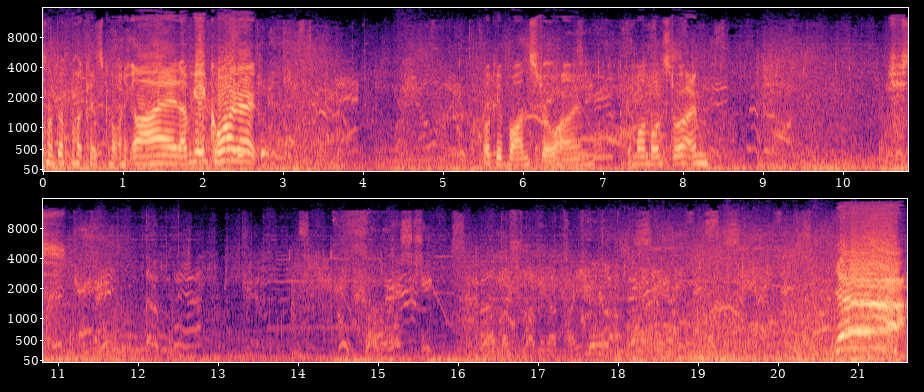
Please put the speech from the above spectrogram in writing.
What the fuck is going on? I'm getting cornered! Okay, Von Stroheim. Come on, Von Stroheim. Jesus. Yeah!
